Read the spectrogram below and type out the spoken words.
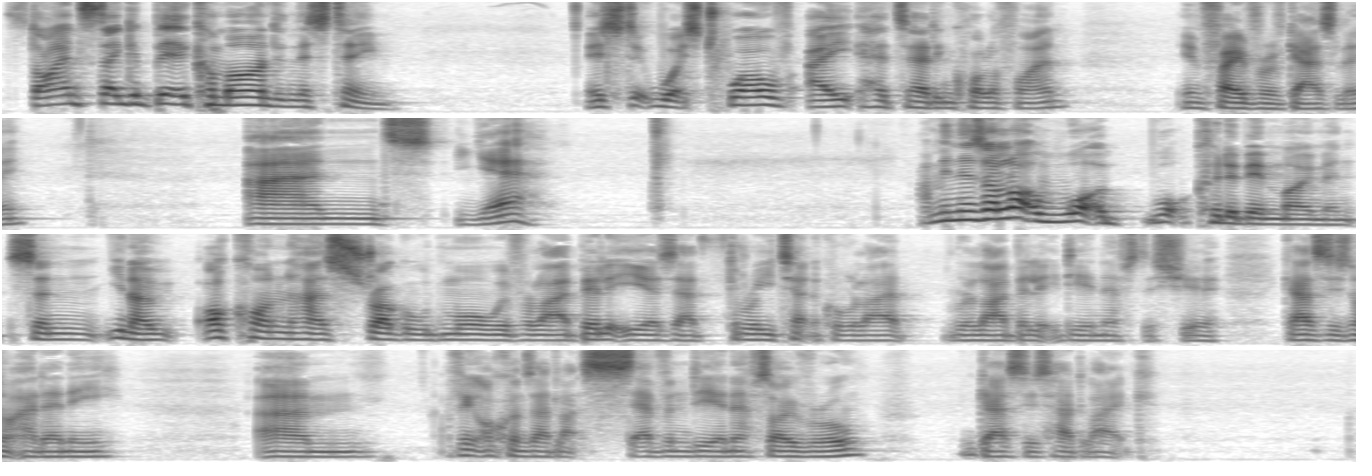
starting to take a bit of command in this team. It's what it's 12-8 head to head in qualifying in favour of Gasly. And yeah. I mean, there's a lot of what what could have been moments, and you know, Ocon has struggled more with reliability. He has had three technical reliability DNFs this year. Gasly's not had any. Um, I think Ocon's had like seven DNFs overall. Gasly's had like, I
